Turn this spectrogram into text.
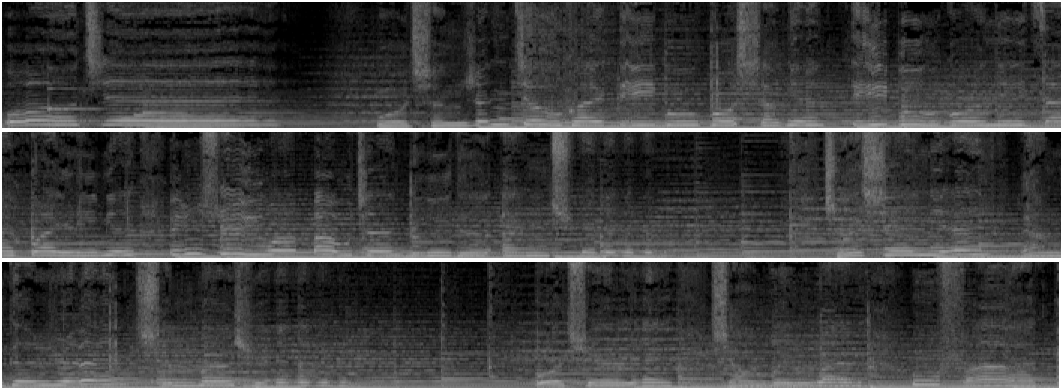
过街。我承认，就快抵不过想念，抵不过你在怀里面，允许我抱着你的安全。这些年，两个人这么远，我却连小温暖无法给。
